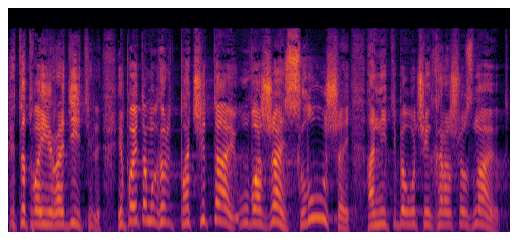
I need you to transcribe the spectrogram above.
Это твои родители. И поэтому говорит, почитай, уважай, слушай. Они тебя очень хорошо знают.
